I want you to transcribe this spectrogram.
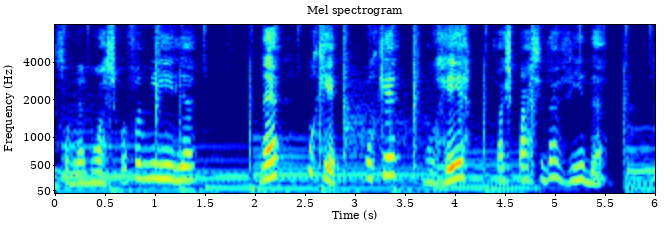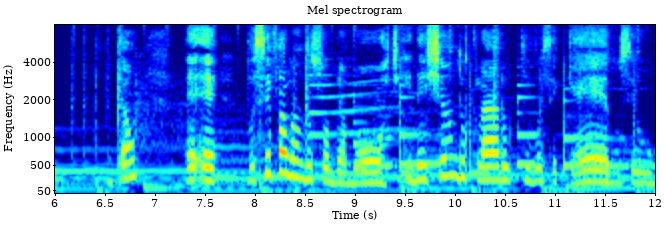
sobre a morte com a família, né? Por quê? Porque morrer faz parte da vida. Então, é, é, você falando sobre a morte e deixando claro o que você quer no seu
